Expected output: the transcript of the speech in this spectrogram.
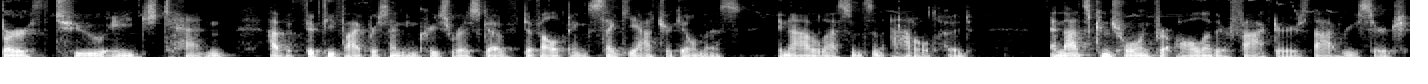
birth to age 10 have a 55% increased risk of developing psychiatric illness in adolescence and adulthood. And that's controlling for all other factors that research.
